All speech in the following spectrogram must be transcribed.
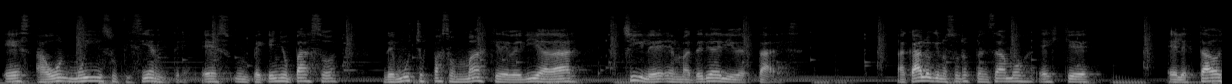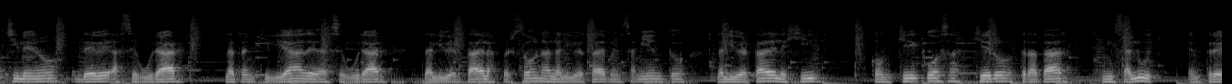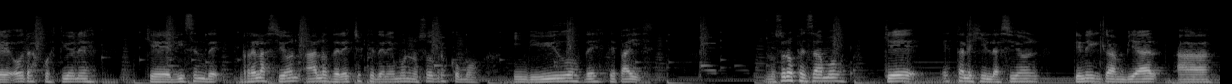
es aún muy insuficiente. Es un pequeño paso de muchos pasos más que debería dar Chile en materia de libertades. Acá lo que nosotros pensamos es que el Estado chileno debe asegurar la tranquilidad, debe asegurar la libertad de las personas, la libertad de pensamiento, la libertad de elegir con qué cosas quiero tratar mi salud, entre otras cuestiones que dicen de relación a los derechos que tenemos nosotros como individuos de este país. Nosotros pensamos que esta legislación tiene que cambiar a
